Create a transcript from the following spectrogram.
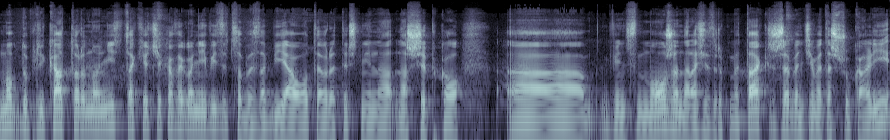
Mob duplikator, no nic takiego ciekawego nie widzę, co by zabijało teoretycznie na, na szybko, a, więc może na razie zróbmy tak, że będziemy też szukali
